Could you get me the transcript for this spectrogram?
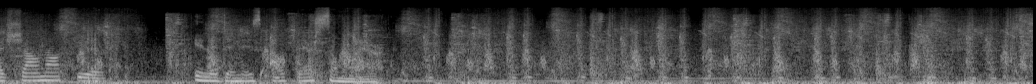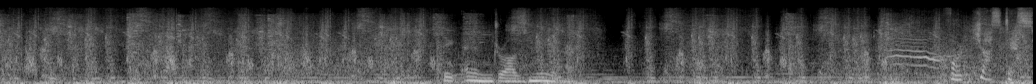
I shall not fear. Illidan is out there somewhere. The end draws near. For justice!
